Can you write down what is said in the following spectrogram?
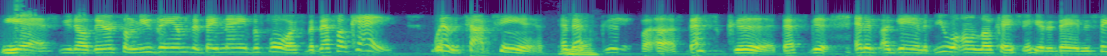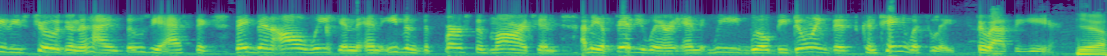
Yes, you know, there are some museums that they named before us, but that's okay. We're in the top ten, and that's Yeah. good for us. That's good. That's good. And if again, if you were on location here today and to see these children and how enthusiastic they've been all week, and and even the first of March, and I mean of February, and we will be doing this continuously throughout the year. Yeah.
